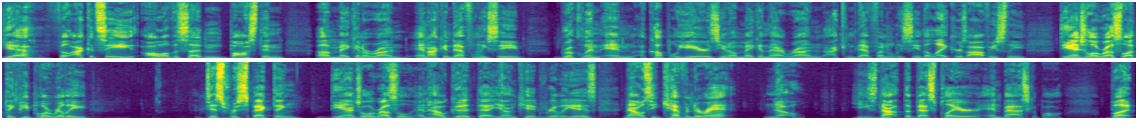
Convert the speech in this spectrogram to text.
"Yeah, Phil." I could see all of a sudden Boston uh, making a run, and I can definitely see Brooklyn in a couple years, you know, making that run. I can definitely see the Lakers, obviously. D'Angelo Russell, I think people are really disrespecting D'Angelo Russell and how good that young kid really is. Now, is he Kevin Durant? No. He's not the best player in basketball. But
